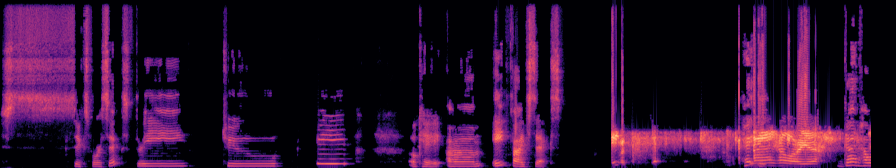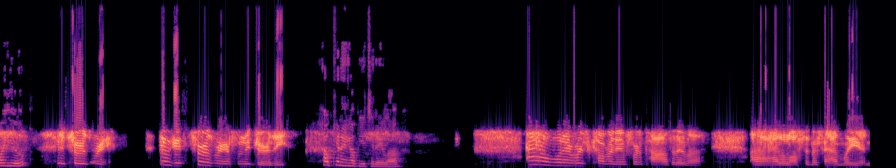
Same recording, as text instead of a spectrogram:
646 3 2 beep Okay, um, 856. Hey, Hi, how are you? good. How are you? It's Rosemary. I'm good. It's Rosemary from New Jersey. How can I help you today, love? Ah, whatever's coming in for the positive. Uh, I had a loss in the family and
